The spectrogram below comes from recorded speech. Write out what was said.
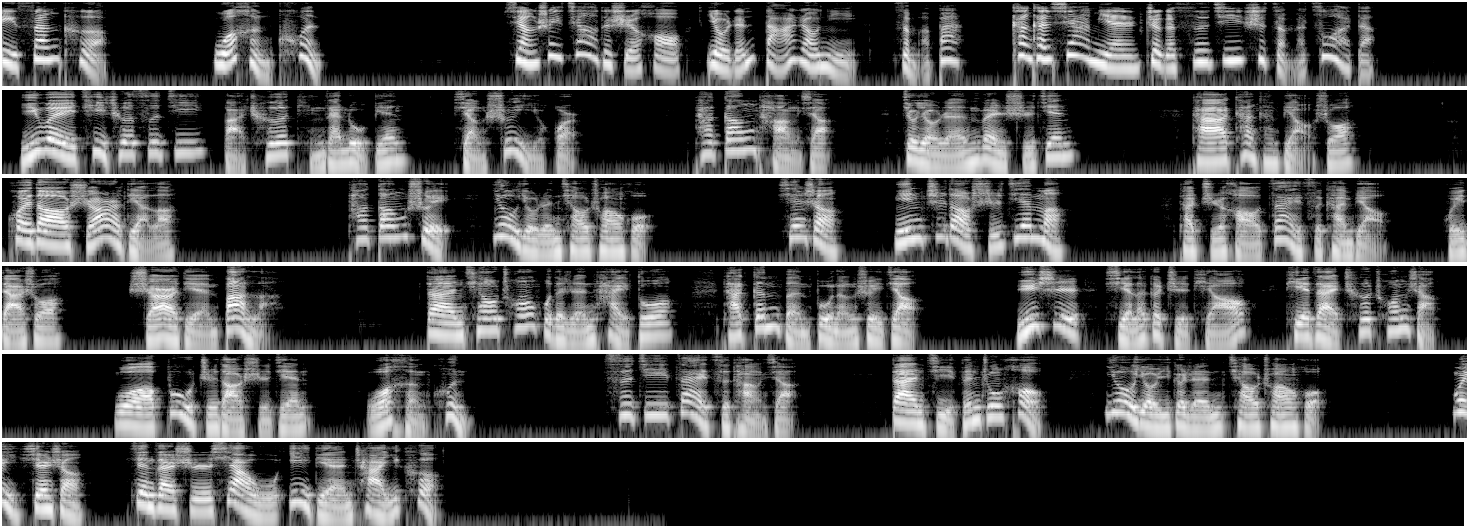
第三课，我很困。想睡觉的时候，有人打扰你，怎么办？看看下面这个司机是怎么做的。一位汽车司机把车停在路边，想睡一会儿。他刚躺下，就有人问时间。他看看表，说：“快到十二点了。”他刚睡，又有人敲窗户：“先生。”您知道时间吗？他只好再次看表，回答说：“十二点半了。”但敲窗户的人太多，他根本不能睡觉，于是写了个纸条贴在车窗上：“我不知道时间，我很困。”司机再次躺下，但几分钟后又有一个人敲窗户：“喂，先生，现在是下午一点差一刻。”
